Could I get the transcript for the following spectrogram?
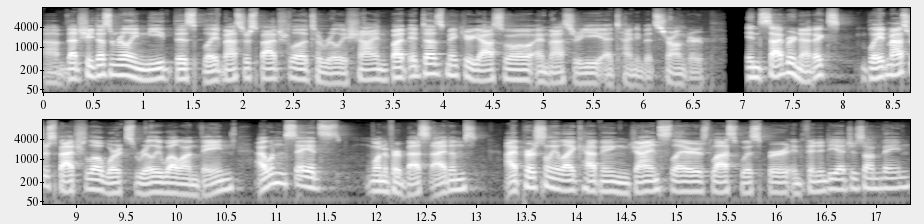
um, that she doesn't really need this Blade Master spatula to really shine, but it does make your Yasuo and Master Yi a tiny bit stronger. In Cybernetics, Blade Master spatula works really well on Vayne. I wouldn't say it's one of her best items, I personally like having Giant Slayers, Last Whisper, Infinity Edges on Vayne.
